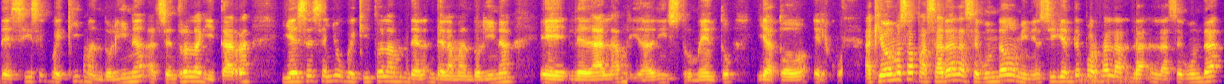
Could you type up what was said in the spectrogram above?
ese huequito mandolina al centro de la guitarra y ese seño huequito de la, mandolina eh, le da la realidad del instrumento y a todo el cuerpo. Aquí vamos a pasar a la segunda dominación. Siguiente, porfa, la, la, segunda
